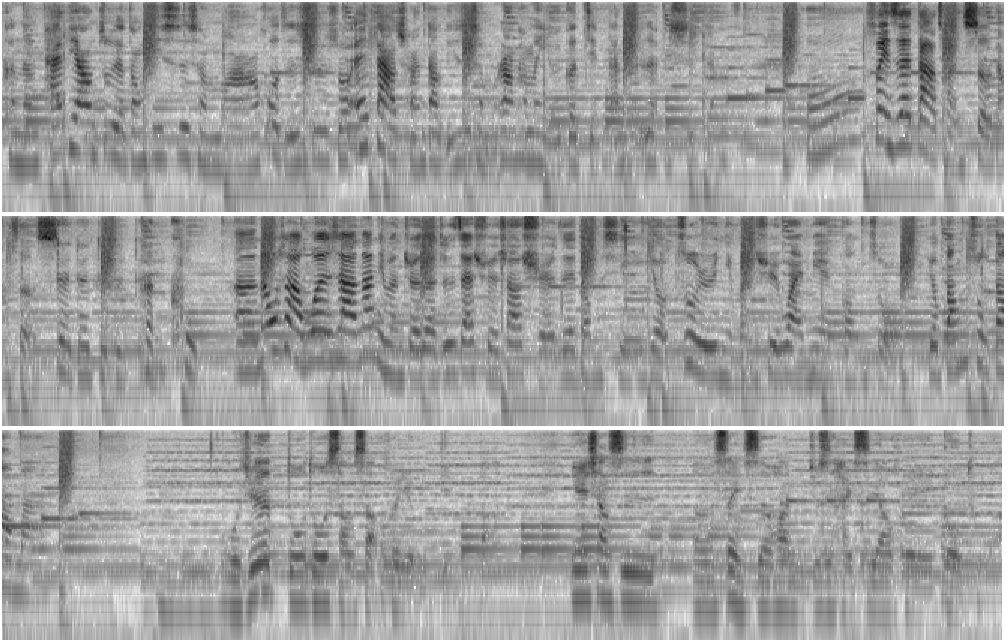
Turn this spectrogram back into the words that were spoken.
可能拍片要注意的东西是什么啊，或者是说，哎，大船到底是什么，让他们有一个简单的认识，这样子。哦，所以你是在大传社当社师，对对对对对。很酷。呃，那我想问一下，那你们觉得就是在学校学这些东西，有助于你们去外面工作，有帮助到吗？嗯，我觉得多多少少会有一点吧，因为像是呃摄影师的话，你就是还是要会构图啊，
